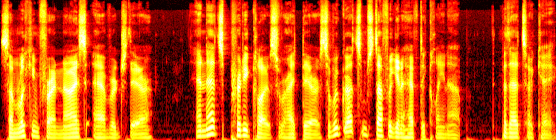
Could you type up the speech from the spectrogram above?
So I'm looking for a nice average there. And that's pretty close right there. So we've got some stuff we're going to have to clean up. But that's okay.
